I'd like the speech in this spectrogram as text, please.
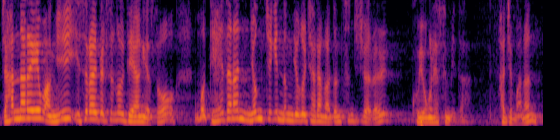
자, 한 나라의 왕이 이스라엘 백성을 대항해서 뭐 대단한 영적인 능력을 자랑하던 선지자를 고용을 했습니다. 하지만은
